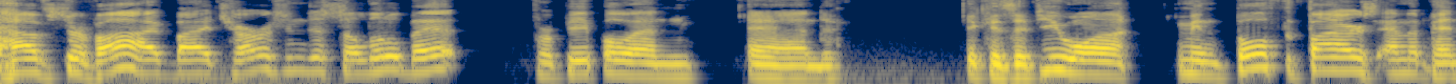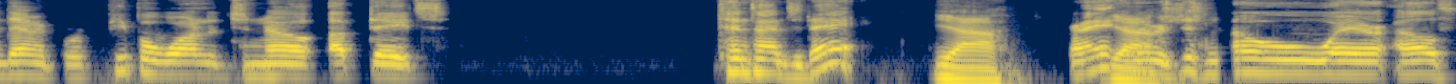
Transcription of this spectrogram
have survived by charging just a little bit for people and and because if you want I mean both the fires and the pandemic where people wanted to know updates 10 times a day, Yeah. Right? Yeah. There was just nowhere else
